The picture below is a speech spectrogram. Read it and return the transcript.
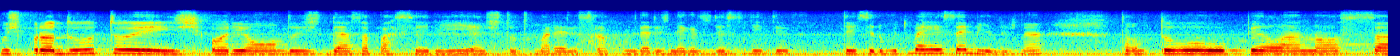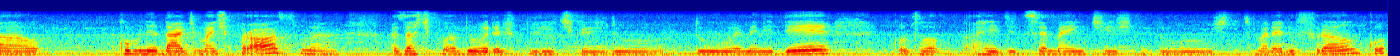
Os produtos oriundos dessa parceria, Instituto Marielle Franco Mulheres Negras Decidem, têm, têm sido muito bem recebidos, né? tanto pela nossa comunidade mais próxima, as articuladoras políticas do, do MND, quanto a rede de sementes do Instituto Amarelo Franco,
